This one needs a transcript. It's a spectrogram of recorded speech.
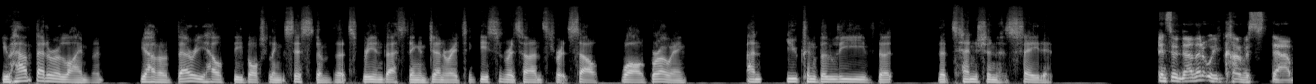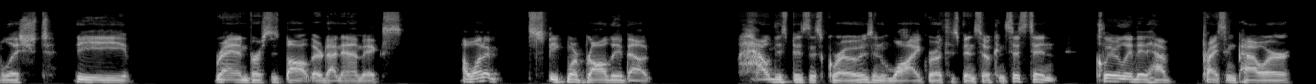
you have better alignment. You have a very healthy bottling system that's reinvesting and generating decent returns for itself while growing. And you can believe that the tension has faded. And so now that we've kind of established the brand versus bottler dynamics, I want to speak more broadly about how this business grows and why growth has been so consistent. Clearly, they have pricing power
